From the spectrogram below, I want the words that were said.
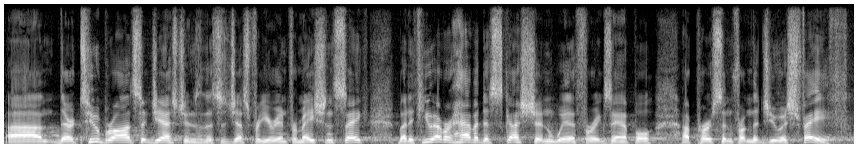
Um, there are two broad suggestions, and this is just for your information's sake. But if you ever have a discussion with, for example, a person from the Jewish faith,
